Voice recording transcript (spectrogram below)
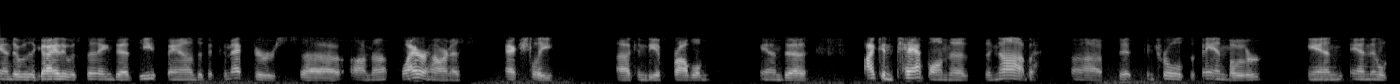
and there was a guy that was saying that he found that the connectors uh, on the wire harness actually uh, can be a problem, and uh, I can tap on the the knob uh, that controls the fan motor, and and it'll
